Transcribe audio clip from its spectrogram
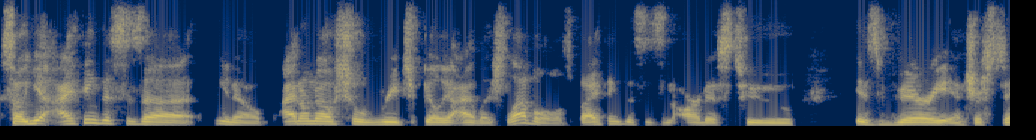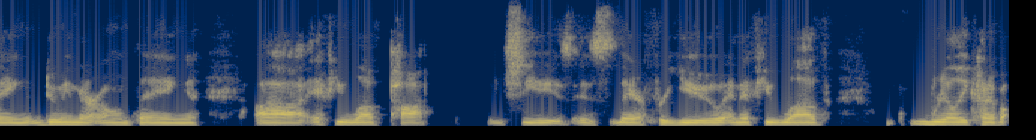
So yeah, I think this is a you know I don't know if she'll reach Billie Eilish levels, but I think this is an artist who is very interesting, doing their own thing. Uh, if you love pop she is, is there for you. And if you love really kind of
